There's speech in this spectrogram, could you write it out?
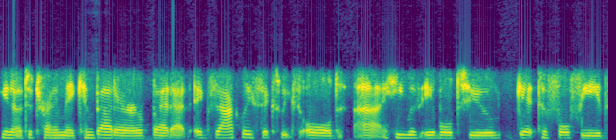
you know, to try to make him better. But at exactly six weeks old, uh, he was able to get to full feeds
